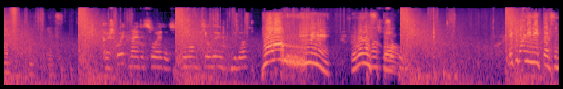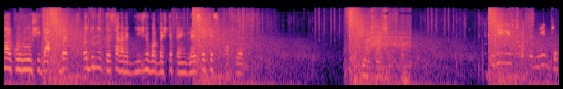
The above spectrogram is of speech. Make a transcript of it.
Mă am înțeles. Крашкоид на этот свой этот. Лом киллы берет. Doamne! Rus, Нас в bro! жопу. E că n-am nimic personal cu rușii, dar bă, Pădunul ăsta care nici nu vorbește pe engleză, ce să fac eu? Naș, naș. Gdzie jest poprzedniczy?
